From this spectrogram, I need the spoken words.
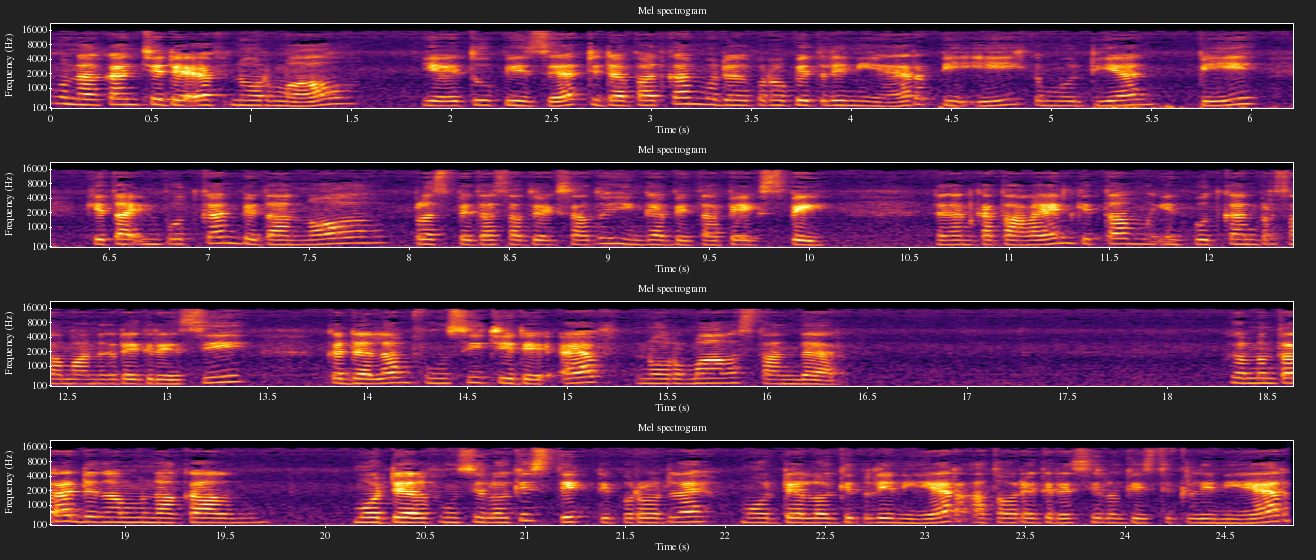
menggunakan CDF normal, yaitu PZ, didapatkan model probit linear PI, kemudian P, kita inputkan beta 0 plus beta 1x1 hingga beta PXP. Dengan kata lain, kita menginputkan persamaan regresi ke dalam fungsi CDF normal standar. Sementara dengan menggunakan model fungsi logistik diperoleh model logit linier atau regresi logistik linier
